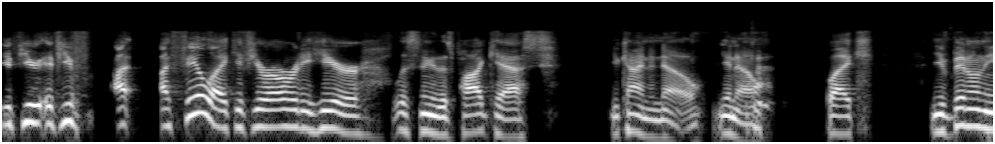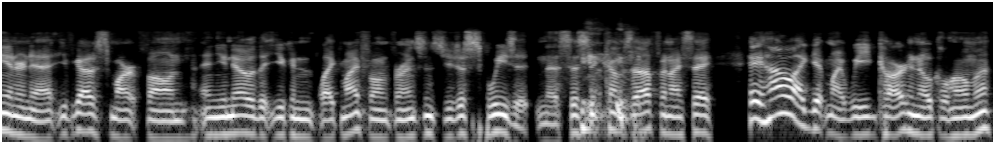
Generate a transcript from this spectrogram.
if you if you've, I I feel like if you're already here listening to this podcast, you kind of know. You know, like you've been on the internet, you've got a smartphone, and you know that you can, like my phone, for instance, you just squeeze it, and the assistant comes up, and I say, "Hey, how do I get my weed card in Oklahoma?"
